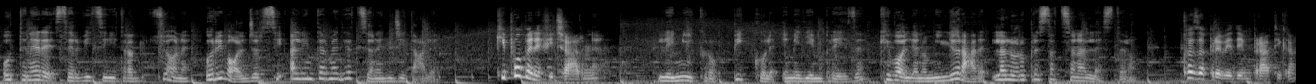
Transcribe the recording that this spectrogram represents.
ottenere servizi di traduzione o rivolgersi all'intermediazione digitale. Chi può beneficiarne? Le micro, piccole e medie imprese che vogliano migliorare la loro prestazione all'estero. Cosa prevede in pratica?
